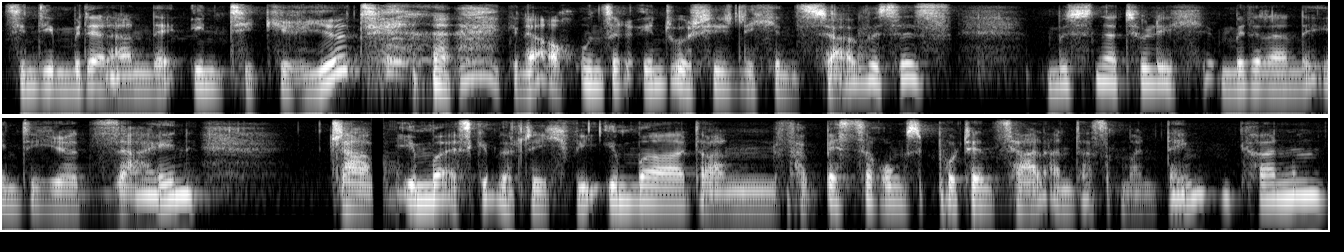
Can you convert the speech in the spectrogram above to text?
sind die miteinander integriert. genau, auch unsere unterschiedlichen Services müssen natürlich miteinander integriert sein. Klar, immer, es gibt natürlich wie immer dann Verbesserungspotenzial, an das man denken kann.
